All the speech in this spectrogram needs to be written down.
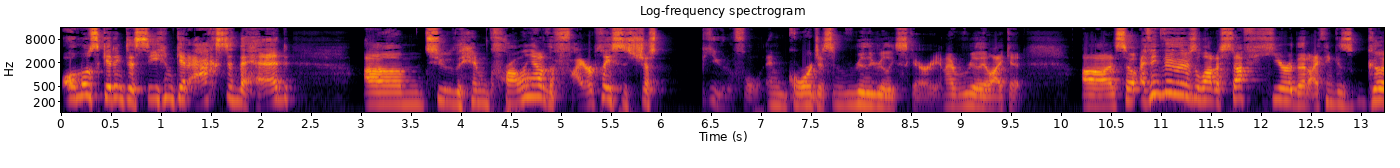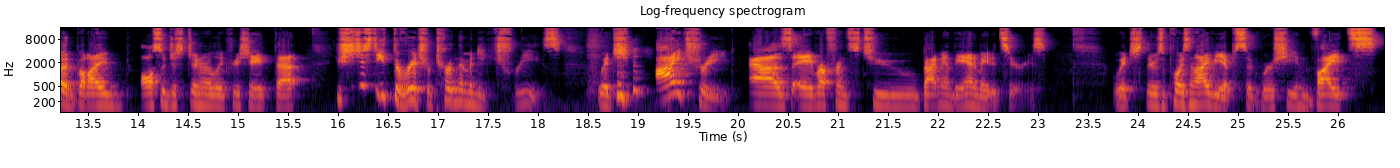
almost getting to see him get axed in the head um to him crawling out of the fireplace is just beautiful and gorgeous and really really scary and i really like it. Uh, so i think that there's a lot of stuff here that i think is good but i also just generally appreciate that you should just eat the rich or turn them into trees which i treat as a reference to batman the animated series which there's a poison ivy episode where she invites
